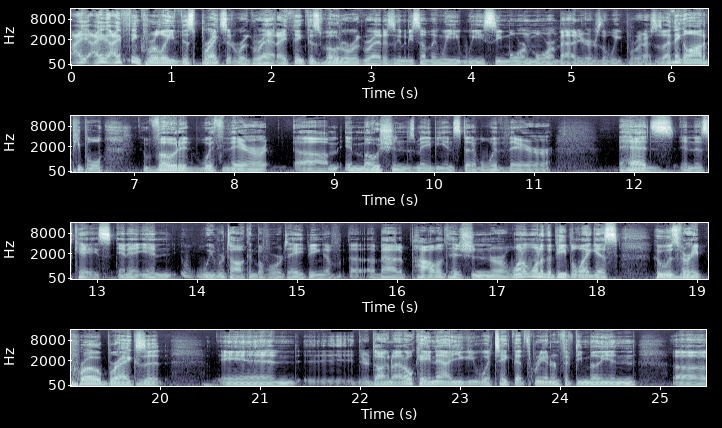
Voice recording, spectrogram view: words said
I, I think really this Brexit regret. I think this voter regret is going to be something we we see more and more about here as the week progresses. I think a lot of people voted with their um, emotions, maybe instead of with their heads in this case. And, and we were talking before taping of uh, about a politician or one one of the people, I guess, who was very pro Brexit and uh, they're talking about okay now you, you would take that 350 million uh,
